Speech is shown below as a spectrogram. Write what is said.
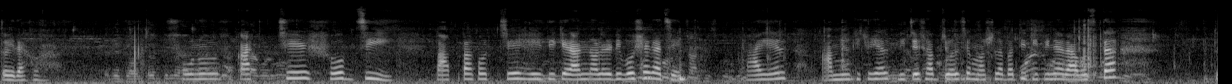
তো এই দেখো, সোনু কাটছে সবজি, পাপ্পা করছে, এইদিকে রান্না অলরেডি বসে গেছে। ভাই হেল্প আমিও কিছু হেল্প নিচে সব চলছে, মশলাপাতি, টিফিনের ব্যবস্থা। তো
